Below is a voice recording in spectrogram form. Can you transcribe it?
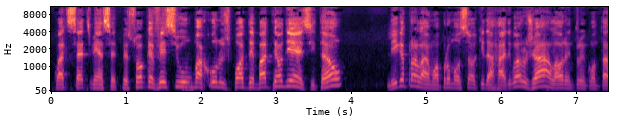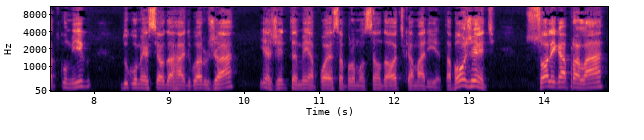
4767. Pessoal quer ver se o Marcou no Esporte Debate tem audiência. Então, Liga para lá, uma promoção aqui da Rádio Guarujá. A Laura entrou em contato comigo, do comercial da Rádio Guarujá, e a gente também apoia essa promoção da Ótica Maria. Tá bom, gente? Só ligar para lá,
